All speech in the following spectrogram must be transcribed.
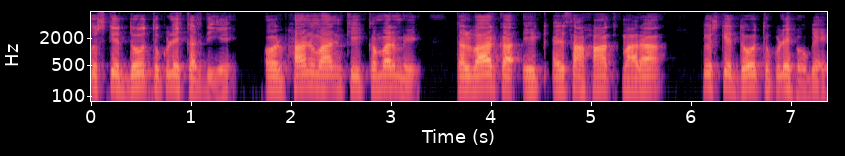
उसके दो टुकड़े कर दिए और भानुमान की कमर में तलवार का एक ऐसा हाथ मारा कि उसके दो टुकड़े हो गए।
